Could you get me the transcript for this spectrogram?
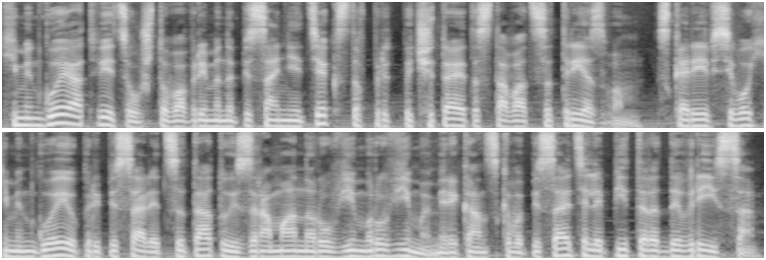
Хемингуэй ответил, что во время написания текстов предпочитает оставаться трезвым. Скорее всего, Хемингуэю приписали цитату из романа «Рувим Рувим» американского писателя Питера Девриса.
